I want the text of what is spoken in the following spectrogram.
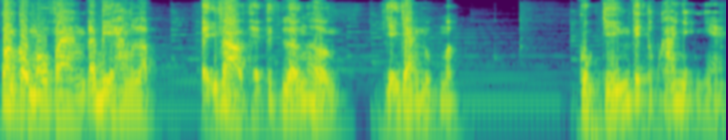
Quan cầu màu vàng đã bị Hàng Lập ỷ vào thể tích lớn hơn, Dễ dàng nuốt mất. Cuộc chiến kết thúc khá nhẹ nhàng.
